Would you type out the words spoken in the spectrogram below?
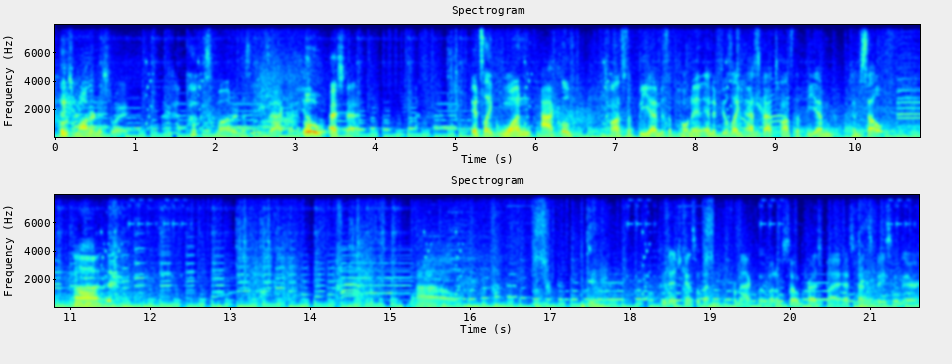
postmodernist way. Postmodernist, exactly. yep. Oh, SFAT. It's like one Aklo taunts the BM his opponent, and it feels like SFAT taunts the BM himself. Uh, Wow. Good edge cancel back from Aklo, but I'm so impressed by SFAT spacing there.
